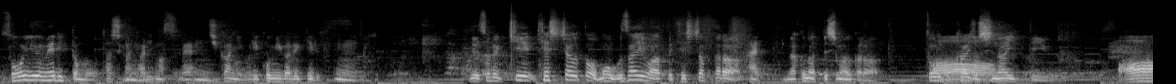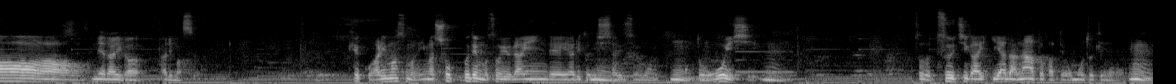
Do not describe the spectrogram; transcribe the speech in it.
そういうメリットも確かにありますね、うん。地下に売り込みができる、でそれ消え消しちゃうともううざいわって消しちゃったらはい。なくなってしまうから登録解除しないっていうああ狙いがありますよ。結構ありますもんね。今ショップでもそういう LINE でやり取りしたりするもうん。のこと多いし、うんちょっと通知が嫌だなとかって思う時もうん、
